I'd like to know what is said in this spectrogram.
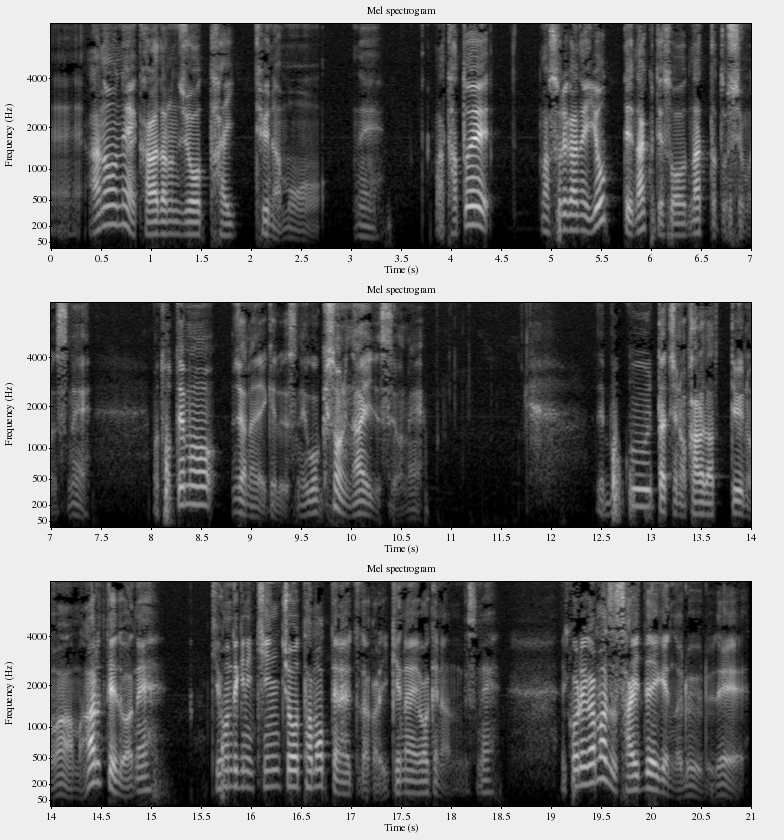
えー、あのね、体の状態っていうのはもうね、まあ、たとえまあ、それがね、酔ってなくてそうなったとしてもですね、まあ、とてもじゃないけどですね、動きそうにないですよね。で僕たちの体っていうのは、まあ、ある程度はね、基本的に緊張を保ってないとだからいけないわけなんですね。これがまず最低限のルールで、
